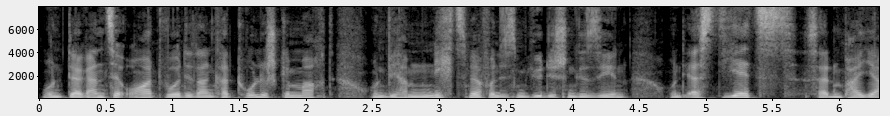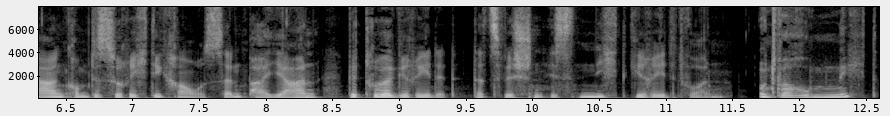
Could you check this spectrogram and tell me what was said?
Und der ganze Ort wurde dann katholisch gemacht und wir haben nichts mehr von diesem Jüdischen gesehen. Und erst jetzt, seit ein paar Jahren, kommt es so richtig raus. Seit ein paar Jahren wird drüber geredet. Dazwischen ist nicht geredet worden. Und warum nicht?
